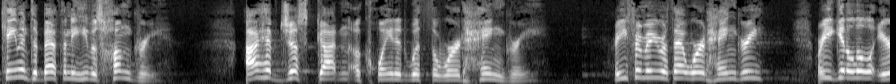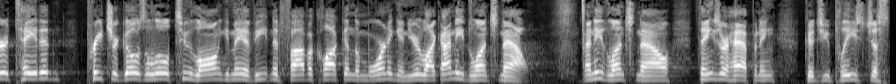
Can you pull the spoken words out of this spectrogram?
came into Bethany, he was hungry. I have just gotten acquainted with the word hangry. Are you familiar with that word hangry? Where you get a little irritated, preacher goes a little too long, you may have eaten at 5 o'clock in the morning, and you're like, I need lunch now. I need lunch now. Things are happening. Could you please just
